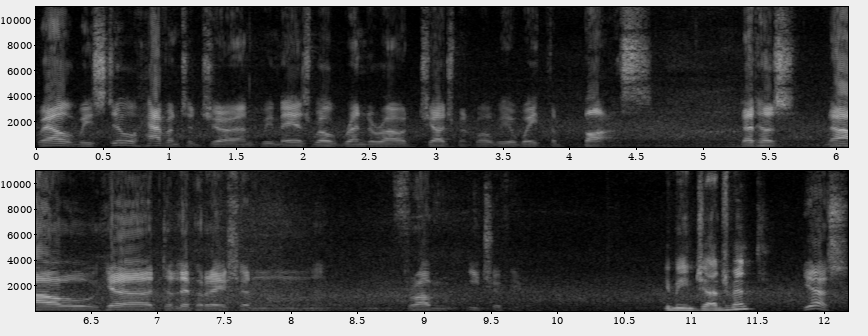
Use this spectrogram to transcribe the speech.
Well, we still haven't adjourned. We may as well render our judgment while we await the bus. Let us now hear deliberation from each of you. You mean judgment? Yes,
